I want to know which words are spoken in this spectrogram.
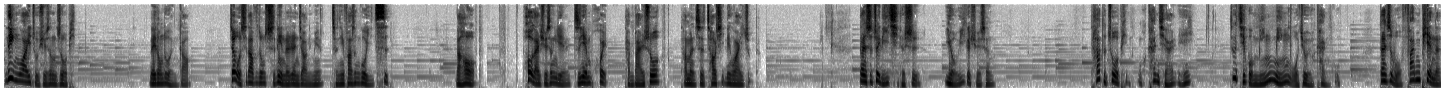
另外一组学生的作品雷同度很高。在我师大附中十年的任教里面，曾经发生过一次。然后后来学生也直言不讳，坦白说他们是抄袭另外一组的。但是最离奇的是，有一个学生，他的作品我看起来，诶，这个结果明明我就有看过，但是我翻遍了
